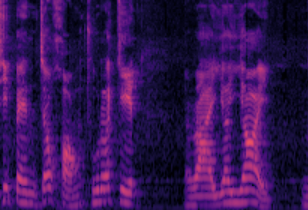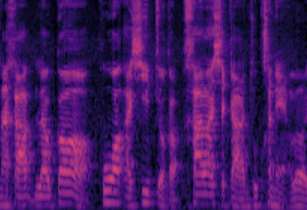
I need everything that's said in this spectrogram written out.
ที่เป็นเจ้าของธุรกิจรายย่อยๆนะครับ แล้วก็พวกอาชีพเกี่ยวกับข้าราชการทุกแขนงเลย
